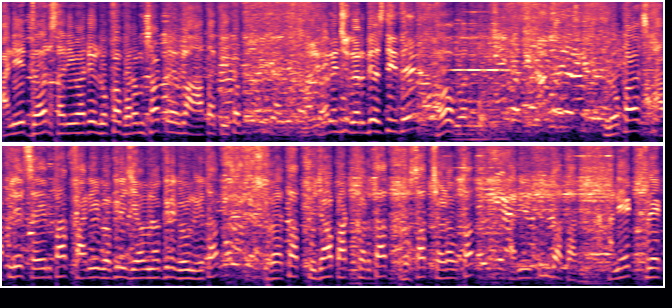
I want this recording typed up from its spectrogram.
आणि दर शनिवारी लोक भरमसाठ राहतात इथं गर्दी असते इथे? हो भरपूर. लोक आपले स्वयंपाक पाणी वगैरे जेवण वगैरे घेऊन येतात. प्रसाद पूजापाठ करतात प्रसाद चढवतात आणि इथून जातात. आणि एक प्रेक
